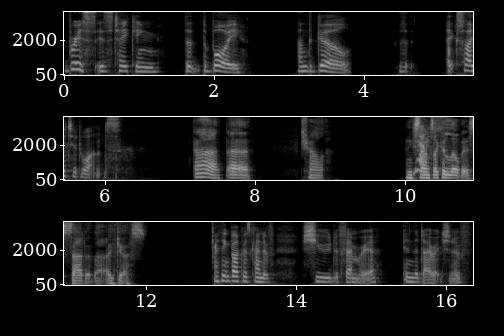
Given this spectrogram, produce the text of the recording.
Briss is taking the, the boy and the girl, the excited ones. Ah, uh, Chala. And he sounds like a little bit sad at that, I guess. I think Belka's kind of shooed Ephemeria in the direction of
